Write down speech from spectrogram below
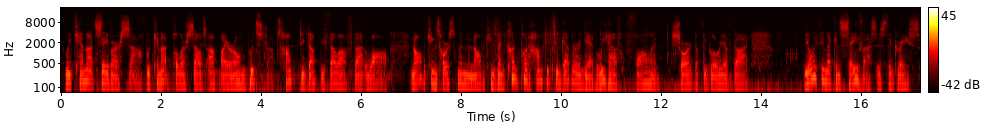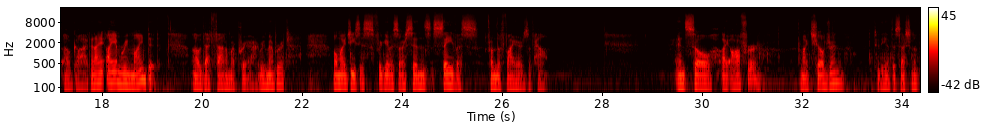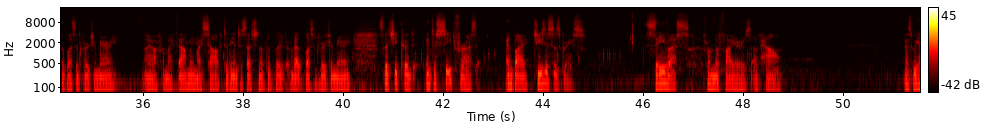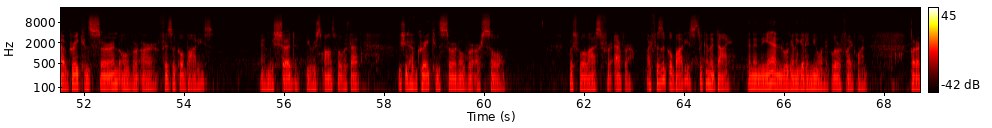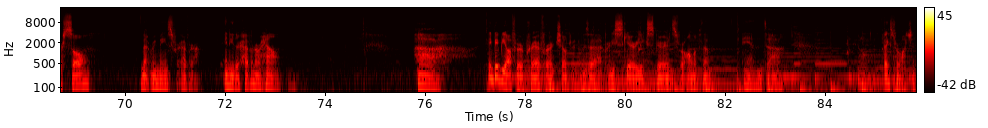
We cannot save ourselves. We cannot pull ourselves up by our own bootstraps. Humpty Dumpty fell off that wall. And all the king's horsemen and all the king's men couldn't put Humpty together again. We have fallen short of the glory of God the only thing that can save us is the grace of God. And I, I am reminded of that Fatima prayer. Remember it? Oh, my Jesus, forgive us our sins, save us from the fires of hell. And so I offer my children to the intercession of the Blessed Virgin Mary. I offer my family, myself, to the intercession of the Blessed Virgin Mary, so that she could intercede for us and by Jesus' grace, save us from the fires of hell. As we have great concern over our physical bodies, and we should be responsible with that, we should have great concern over our soul, which will last forever. Our physical bodies, are going to die. And in the end, we're going to get a new one, a glorified one. But our soul, that remains forever in either heaven or hell. Ah, they maybe offer a prayer for our children. It was a pretty scary experience for all of them. And, uh, you know, thanks for watching.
